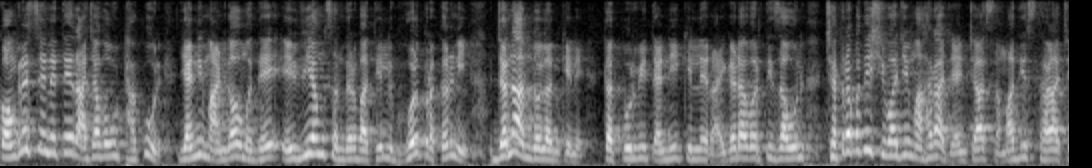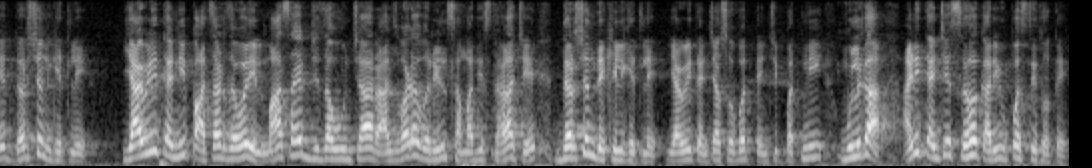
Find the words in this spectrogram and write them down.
काँग्रेसचे नेते राजाभाऊ ठाकूर यांनी माणगावमध्ये एव्हीएम संदर्भातील घोळ प्रकरणी जनआंदोलन केले. तत्पूर्वी त्यांनी किल्ले रायगडावरती जाऊन छत्रपती शिवाजी महाराज यांच्या समाधीस्थळाचे दर्शन घेतले. यावेळी त्यांनी पाचाडजवळील मासाहेब जिजाऊंच्या राजवाड्यावरील समाधीस्थळाचे दर्शन देखील घेतले. यावेळी त्यांच्यासोबत त्यांची पत्नी मुलगा आणि त्यांचे सहकारी उपस्थित होते.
